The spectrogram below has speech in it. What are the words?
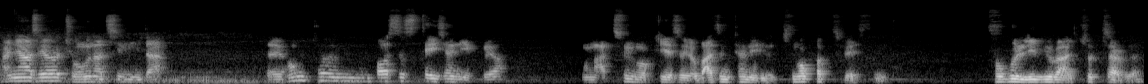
안녕하세요. 좋은 아침입니다. 저희 홍천 버스 스테이션이 있고요. 오늘 아침 먹기 위해서 요 맞은편에 있는 주먹밥집에 있습니다. 구글 리뷰가 아주 좋더라고요.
